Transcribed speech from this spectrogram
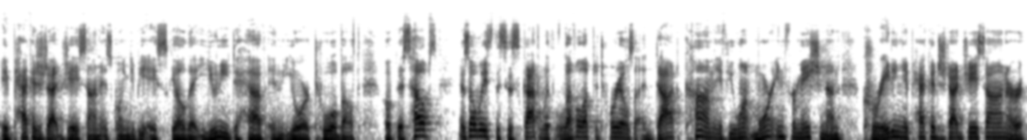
a package.json is going to be a skill that you need to have in your tool belt. Hope this helps. As always, this is Scott with leveluptutorials.com. If you want more information on creating a package.json or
